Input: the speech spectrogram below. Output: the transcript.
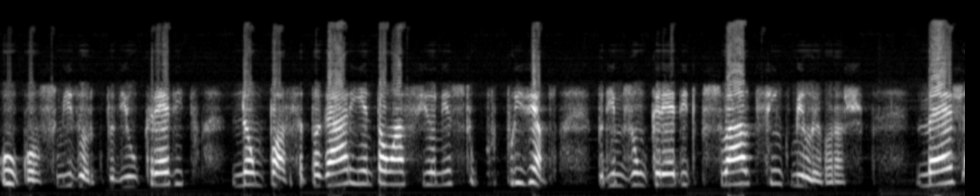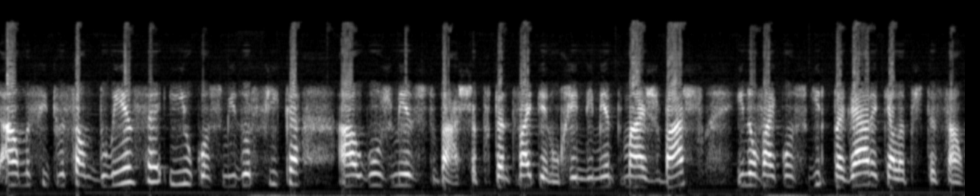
o consumidor que pediu o crédito não possa pagar e então acione esse seguro. Por exemplo, pedimos um crédito pessoal de 5 mil euros mas há uma situação de doença e o consumidor fica há alguns meses de baixa. Portanto, vai ter um rendimento mais baixo e não vai conseguir pagar aquela prestação.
